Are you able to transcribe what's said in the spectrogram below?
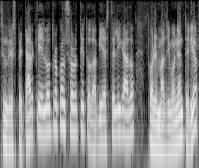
sin respetar que el otro consorte todavía esté ligado por el matrimonio anterior.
